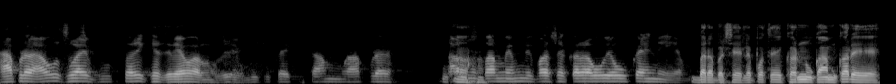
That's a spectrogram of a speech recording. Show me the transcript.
આપણે હાઉસ વાઈફ તરીકે જ રહેવાનું છે. બીજું કઈ કામ આપણે કામ એમની પાસે કરાવવું એવું કઈ નહીં એમ. બરાબર છે એટલે પોતે ઘરનું કામ કરે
